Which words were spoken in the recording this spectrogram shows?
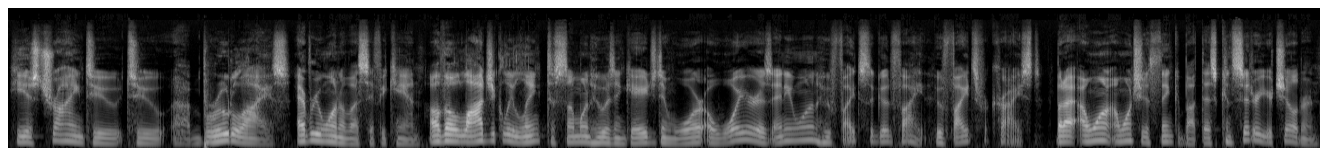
He is trying to to uh, brutalize every one of us if he can. Although logically linked to someone who is engaged in war, a warrior is anyone who fights the good fight, who fights for Christ. But I, I, want I want you to think about this. Consider your children.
